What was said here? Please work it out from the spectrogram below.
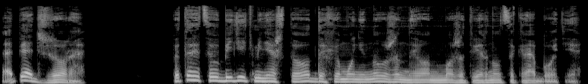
«Опять Жора. Пытается убедить меня, что отдых ему не нужен, и он может вернуться к работе.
